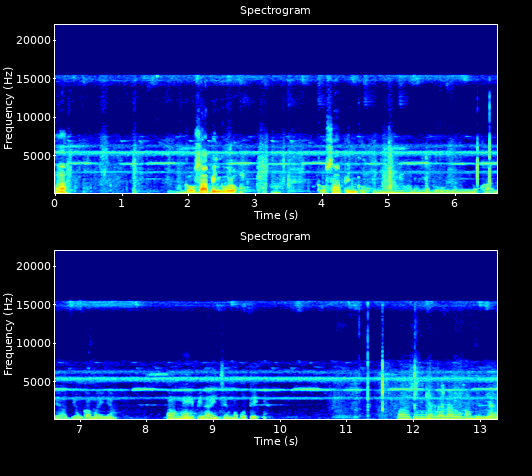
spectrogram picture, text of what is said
Ha? Kausapin ko bro. Kausapin ko. Tingnan mo yung ano niya bro, yung mukha niya at yung kamay niya. Parang may pinahid siyang maputi. Para siyang naglalaro ng bilyar.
